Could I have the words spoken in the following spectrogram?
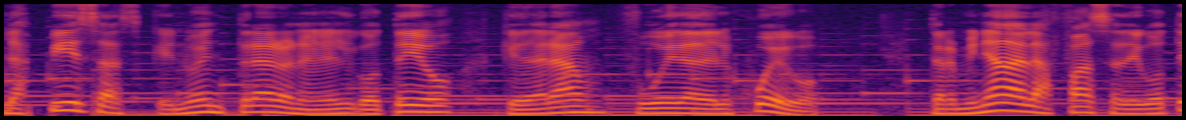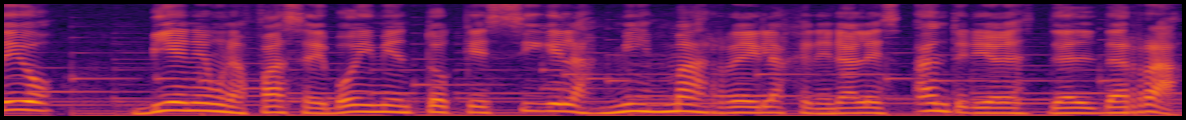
Las piezas que no entraron en el goteo quedarán fuera del juego. Terminada la fase de goteo, viene una fase de movimiento que sigue las mismas reglas generales anteriores del Derra.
